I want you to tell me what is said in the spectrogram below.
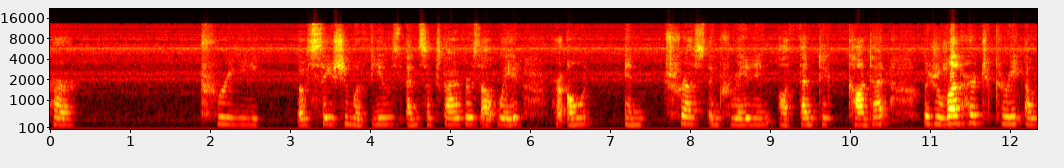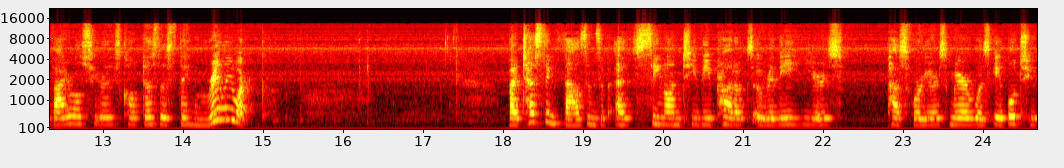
her pre-bossation with views and subscribers outweighed her own interest in creating authentic content, which led her to create a viral series called Does This Thing Really Work? By testing thousands of as seen on TV products over the years, past four years, Meyer was able to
